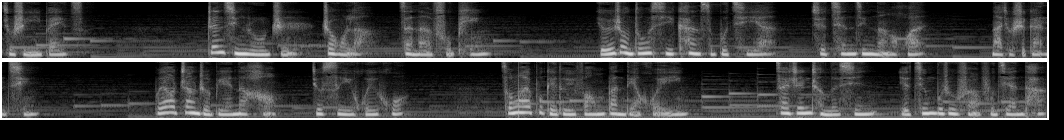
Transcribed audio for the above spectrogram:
就是一辈子。真情如纸，皱了再难抚平。有一种东西看似不起眼，却千金难换，那就是感情。不要仗着别人的好就肆意挥霍，从来不给对方半点回应。再真诚的心也经不住反复践踏，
